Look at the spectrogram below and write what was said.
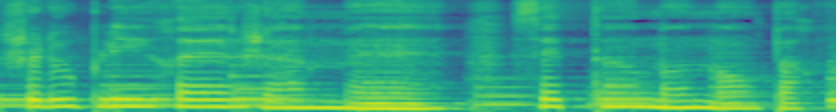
je l'oublierai jamais, c'est un moment parfait.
